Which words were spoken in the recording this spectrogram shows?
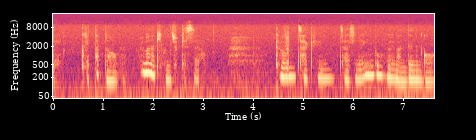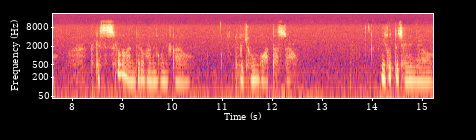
때 그게 딱 나오면 얼마나 기분이 좋겠어요. 그런 작은 자신의 행복을 만드는 거, 그게 스스로가 만들어가는 거니까요. 되게 좋은 것 같았어요. 이것도 재밌네요.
